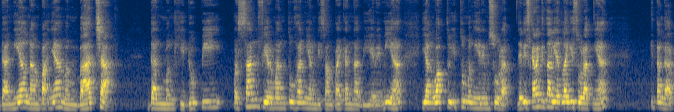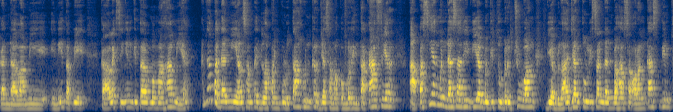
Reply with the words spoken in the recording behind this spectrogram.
Daniel nampaknya membaca dan menghidupi pesan firman Tuhan yang disampaikan Nabi Yeremia yang waktu itu mengirim surat. Jadi sekarang kita lihat lagi suratnya. Kita nggak akan dalami ini, tapi Kak Alex ingin kita memahami ya. Kenapa Daniel sampai 80 tahun kerja sama pemerintah kafir? Apa sih yang mendasari dia begitu berjuang? Dia belajar tulisan dan bahasa orang Kasdim.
